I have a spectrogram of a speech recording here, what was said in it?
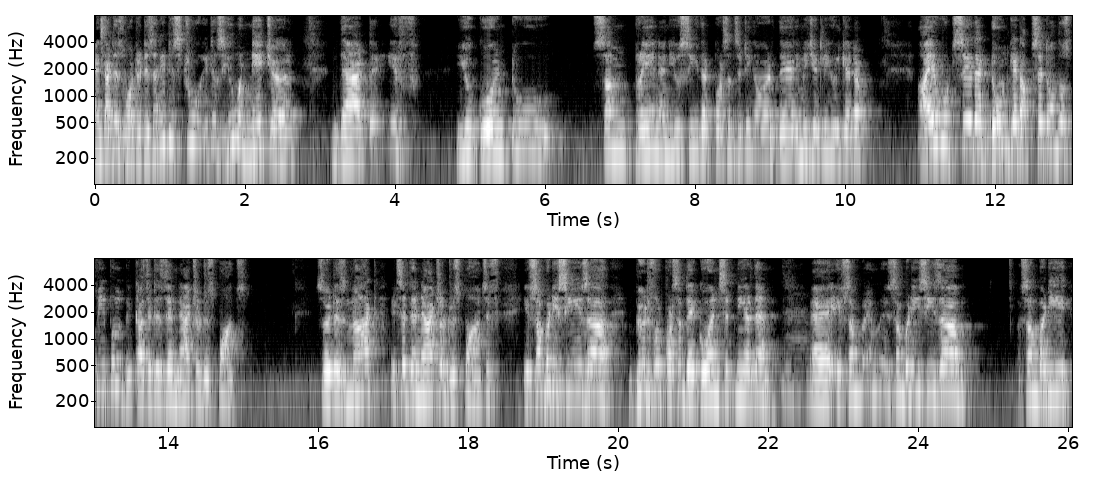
and that is what it is and it is true it is human nature that if you go into some train and you see that person sitting over there immediately you will get up. I would say that don't get upset on those people because it is their natural response. So it is not it's a their natural response. If if somebody sees a beautiful person they go and sit near them. Uh, if some if somebody sees a somebody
